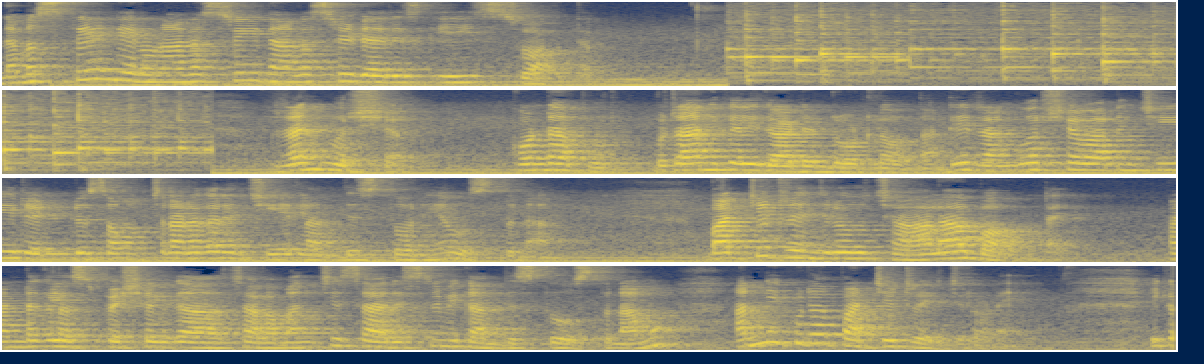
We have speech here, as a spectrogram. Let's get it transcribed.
నమస్తే నేను నాగశ్రీ. నాగశ్రీ డైరీస్కి స్వాగతం. రంగ్వర్ష కొండాపూర్ బొటానికల్ గార్డెన్ రోడ్లో ఉందండి. రంగ్వర్ష వారి నుంచి రెండు సంవత్సరాలుగా నేను చీరలు అందిస్తూనే వస్తున్నాను. బడ్జెట్ రేంజ్లో చాలా బాగుంటాయి. పండగల స్పెషల్గా చాలా మంచి శారీస్ని మీకు అందిస్తూ వస్తున్నాము. అన్నీ కూడా బడ్జెట్ రేంజ్లోనే. ఇక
